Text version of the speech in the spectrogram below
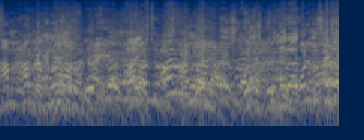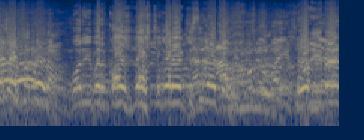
আম- আমরা পরিবার কষ্ট নষ্ট করার কিছু না পরিবার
